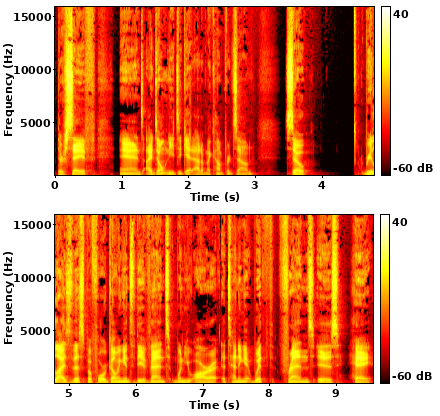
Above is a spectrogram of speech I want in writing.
they're safe, and I don't need to get out of my comfort zone. So realize this before going into the event when you are attending it with friends is, hey,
